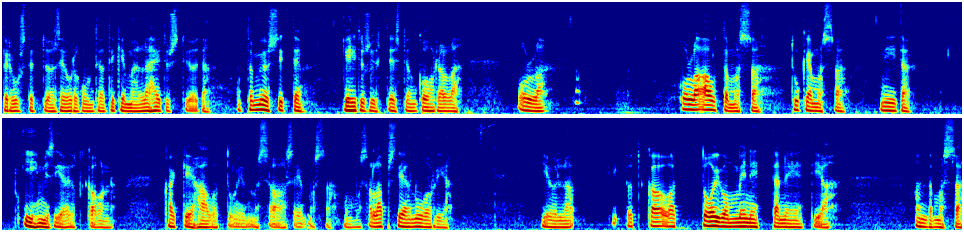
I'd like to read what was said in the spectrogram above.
perustettuja seurakuntia tekemään lähetystyötä, mutta myös sitten kehitysyhteistyön kohdalla olla, olla auttamassa, tukemassa niitä ihmisiä, jotka on kaikkein haavoittuvimmassa asemassa, muun muassa lapsia ja nuoria, joilla, jotka ovat toivon menettäneet ja antamassa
